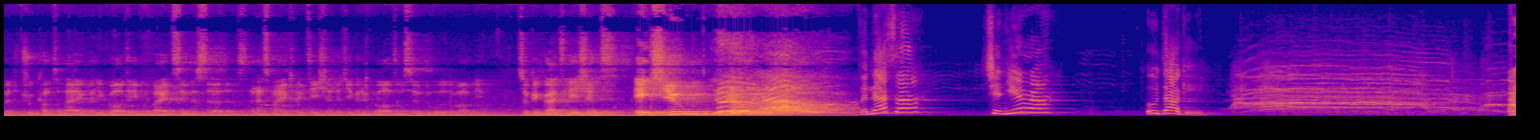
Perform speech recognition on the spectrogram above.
but the truth comes alive when you go out and you provide service to others. And that's my expectation, that you're going to go out and serve the world around you. So congratulations. HU! Vanessa Chinyere Udoji. We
